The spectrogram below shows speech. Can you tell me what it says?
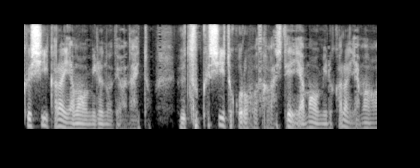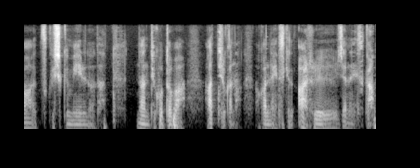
美しいから山を見るのではないと美しいところを探して山を見るから山は美しく見えるのだなんて言葉合ってるかな？わかんないですけどあるじゃないですか。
